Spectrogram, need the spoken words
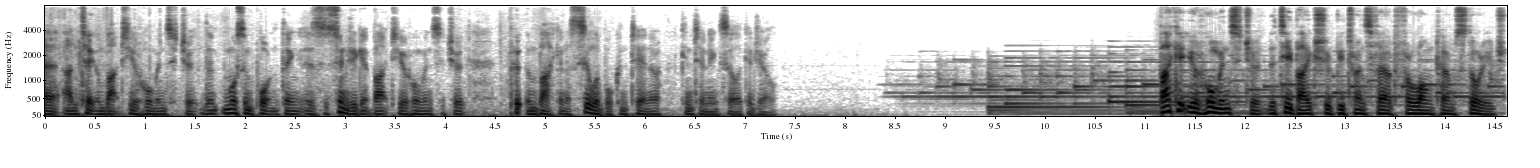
uh, and take them back to your home institute. The most important thing is as soon as you get back to your home institute, put them back in a sealable container containing silica gel. Back at your home institute, the tea bags should be transferred for long-term storage.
